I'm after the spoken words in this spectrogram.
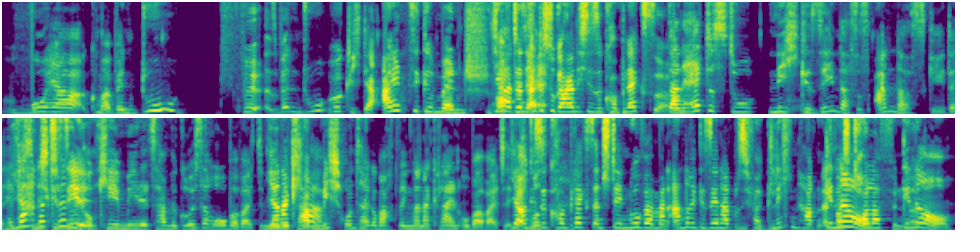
woher, guck mal, wenn du für, wenn du wirklich der einzige Mensch. Ja, dann hättest du gar nicht diese Komplexe. Dann hättest du nicht gesehen, dass es anders geht. Dann hättest ja, du nicht natürlich. gesehen, okay, Mädels haben eine größere Oberweite. Mädels ja, haben mich runtergemacht wegen meiner kleinen Oberweite. Ja, ich und diese Komplexe entstehen nur, wenn man andere gesehen hat und sie verglichen hat und genau, etwas toller findet. Genau.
